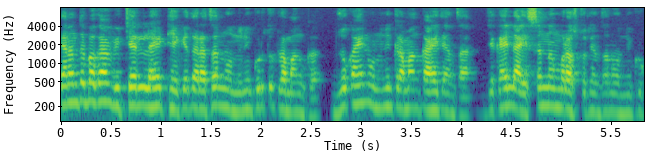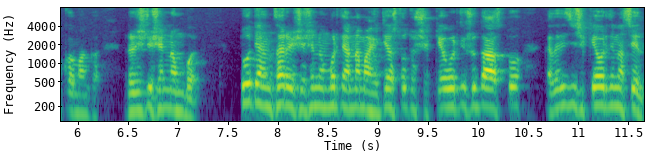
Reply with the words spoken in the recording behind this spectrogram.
त्यानंतर बघा विचारलेलं आहे ठेकेदाराचा नोंदणीकृत क्रमांक. जो काही नोंदणी क्रमांक आहे त्यांचा जे काही लायसन नंबर असतो त्यांचा नोंदणीकृत क्रमांक रजिस्ट्रेशन नंबर तो त्यांचा रजिस्ट्रेशन नंबर त्यांना माहिती असतो तो शिक्क्यावरती सुद्धा असतो कदाचित शिक्यावरती नसेल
